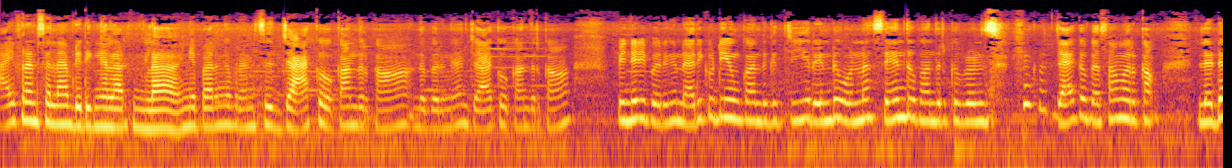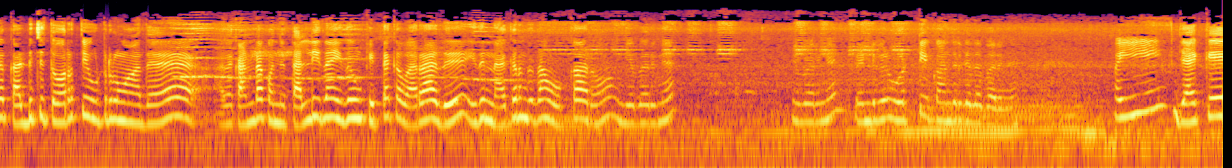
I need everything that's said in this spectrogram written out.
ஹாய் ஃப்ரெண்ட்ஸ் எல்லாம் எப்படி இருக்கீங்க? நல்லா இருக்கீங்களா? இங்கே பாருங்கள் ஃப்ரெண்ட்ஸு ஜாக் உட்காந்துருக்கான் இந்த பாருங்க ஜாக் உட்காந்துருக்கான் பின்னாடி பாருங்க நரிக்குட்டியும் உட்காந்துக்குச்சு ரெண்டு ஒன்றா சேர்ந்து உட்காந்துருக்கு ஃப்ரெண்ட்ஸ் ஜாக்கு பேசாமல் இருக்கான். இல்லாட்டியா கடிச்சு துரத்தி விட்டுருவான் அதை. அதை கண்டா கொஞ்சம் தள்ளி தான் இதுவும் கிட்டக்க வராது. இது நகர்ந்து தான் உட்காரும். இங்கே பாருங்க. இங்கே பாருங்க. ரெண்டு பேரும் ஒட்டி உட்காந்துருக்கத பாருங்க. ஐய் ஜாக்கே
